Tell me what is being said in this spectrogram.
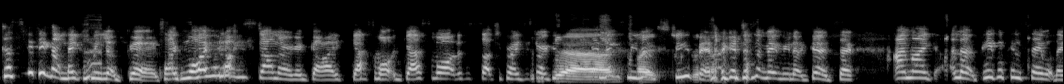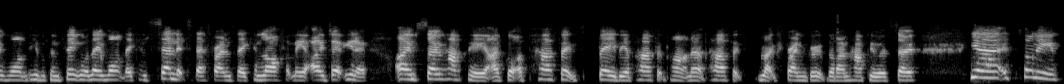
Does you think that makes me look good? Like, why would I stand there and go, "Guys, guess what? Guess what? This is such a crazy story. Yeah, it makes me look stupid. Like, it doesn't make me look good. So. I'm like, look, people can say what they want, people can think what they want, they can send it to their friends, they can laugh at me. I don't, you know, I'm so happy. I've got a perfect baby, a perfect partner, a perfect like friend group that I'm happy with. So, yeah, it's funny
